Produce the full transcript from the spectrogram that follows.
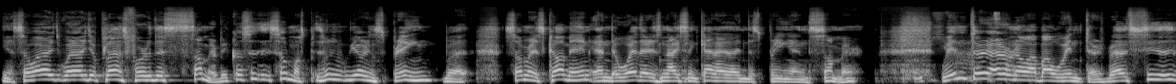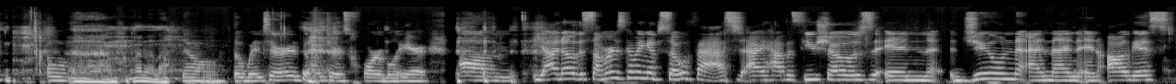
Yeah. So, what are, what are your plans for this summer? Because it's almost we are in spring, but summer is coming, and the weather is nice in Canada in the spring and summer. winter, I don't know about winter, but it's, uh, Oh I don't know. no, the winter, the winter is horrible here. Um, yeah, no, the summer is coming up so fast. I have a few shows in June and then in August,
